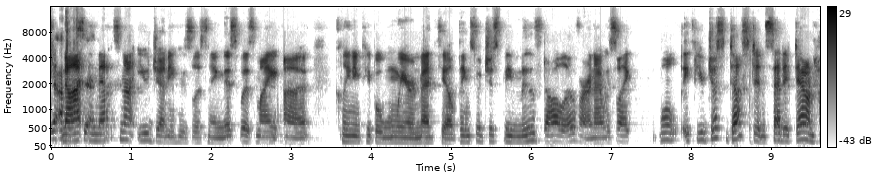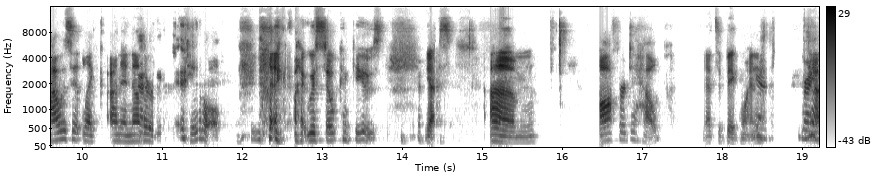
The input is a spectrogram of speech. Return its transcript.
yeah, Not, and that's not you, Jenny, who's listening. This was my uh, cleaning people when we were in Medfield. Things would just be moved all over, and I was like, "Well, if you just dust and set it down, how is it like on another table?" like, I was so confused. Yes. Um, offer to help. That's a big one. Yeah, right. Yeah,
